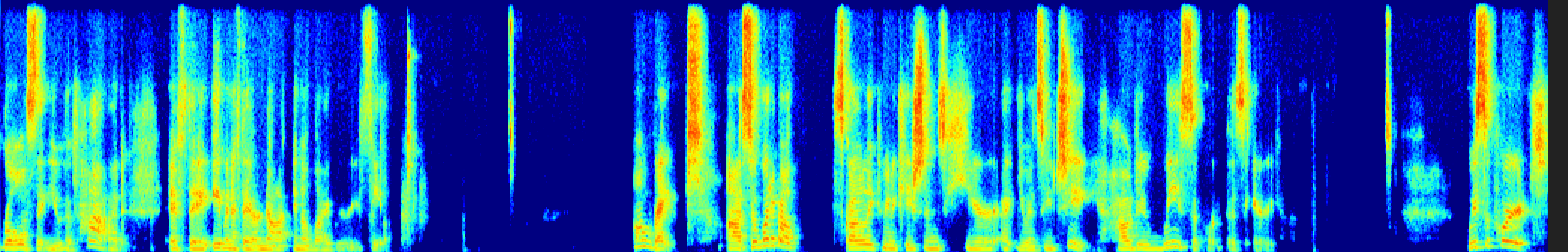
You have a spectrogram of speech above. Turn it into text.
roles that you have had if they even if they are not in a library field. All right, uh, so what about scholarly communications here at UNCG. How do we support this area? We support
